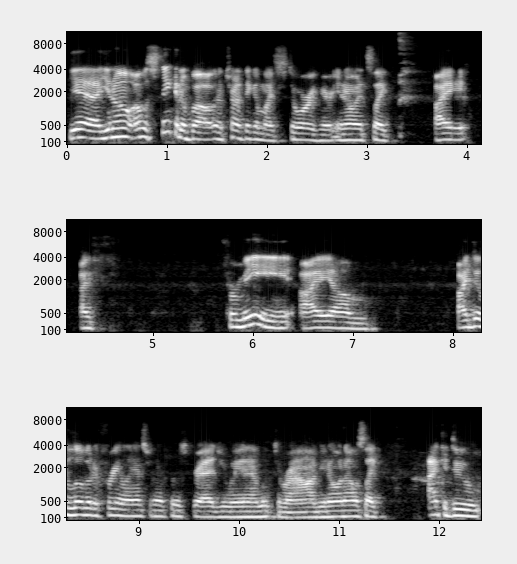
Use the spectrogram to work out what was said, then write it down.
Yeah, you know, I was thinking about. I'm trying to think of my story here. You know, it's like I, I, for me, I um, I did a little bit of freelance when I first graduated. I looked around, you know, and I was like, I could do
